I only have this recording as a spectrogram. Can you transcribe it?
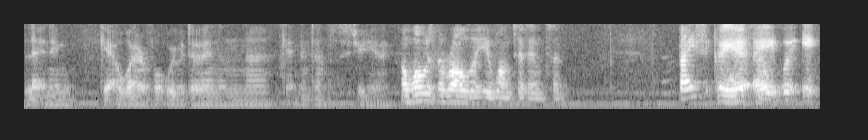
letting him get aware of what we were doing and uh, getting him down to the studio. And what was the role that you wanted him to? Basically, it, it, it,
